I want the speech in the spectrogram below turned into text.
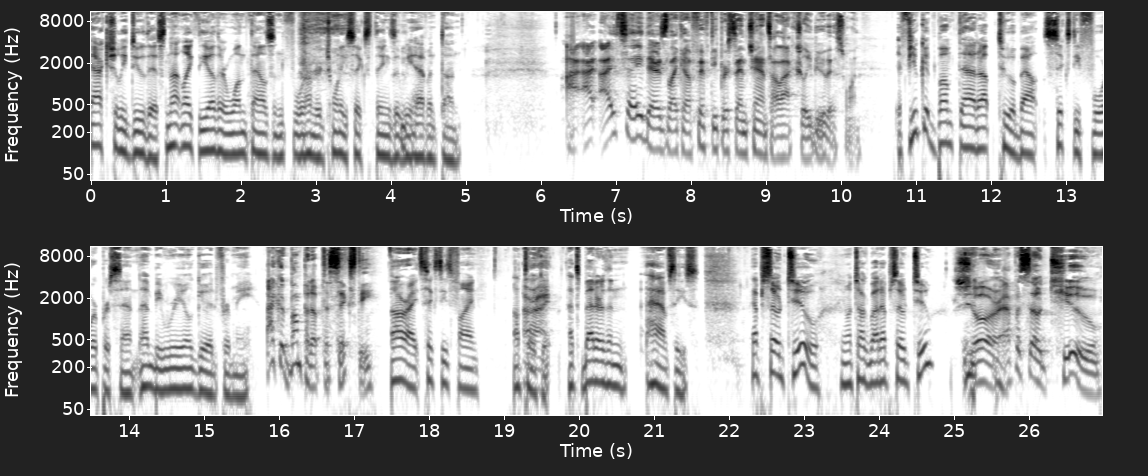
actually do this, not like the other 1,426 things that we haven't done. I, I, I say there's like a fifty percent chance I'll actually do this one. If you could bump that up to about 64%, that'd be real good for me. I could bump it up to sixty. All right, 60's fine. I'll take right. it. That's better than halvesies. Episode two. You want to talk about episode two? Sure. Episode two,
